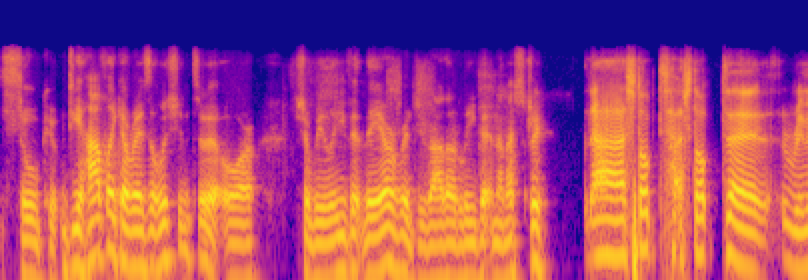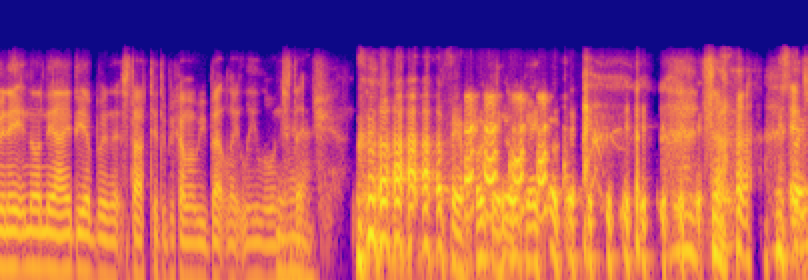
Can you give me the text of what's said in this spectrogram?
so cool. Do you have like a resolution to it, or should we leave it there? would you rather leave it in a mystery? Uh, I stopped. I stopped uh, ruminating on the idea when it started to become a wee bit like Lilo and yeah. Stitch. Fair. Okay. Okay. Okay. so it's, it's,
